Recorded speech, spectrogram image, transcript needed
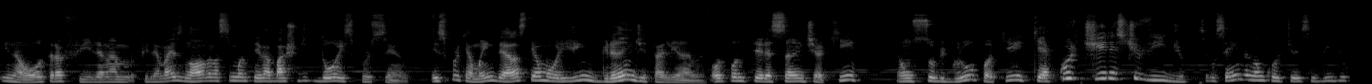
E na outra filha, na filha mais nova, ela se manteve abaixo de 2%. Isso porque a mãe delas tem uma origem grande italiana. Outro ponto interessante aqui é um subgrupo aqui que é curtir este vídeo. Se você ainda não curtiu esse vídeo,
